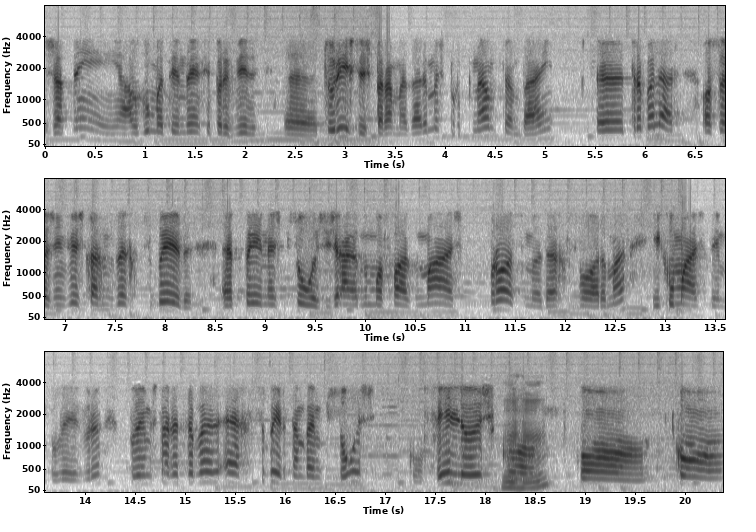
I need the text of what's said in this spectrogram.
já têm alguma tendência para vir uh, turistas para a Madeira, mas por que não também uh, trabalhar? Ou seja, em vez de estarmos a receber apenas pessoas já numa fase mais próxima da reforma e com mais tempo livre, podemos estar a, a receber também pessoas com filhos, com, uhum. com, com,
